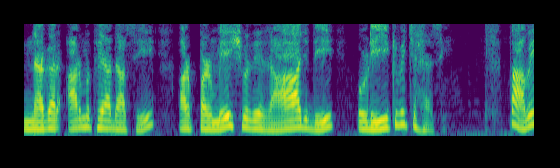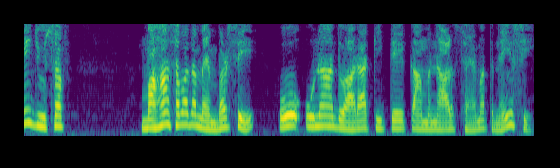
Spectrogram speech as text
ਨਗਰ ਅਰਮਥਿਆ ਦਾ ਸੀ ਔਰ ਪਰਮੇਸ਼ਵਰ ਦੇ ਰਾਜ ਦੀ ਉਡੀਕ ਵਿੱਚ ਹੈ ਸੀ। ਭਾਵੇਂ ਯੂਸਫ ਮਹਾਸਭਾ ਦਾ ਮੈਂਬਰ ਸੀ, ਉਹ ਉਹਨਾਂ ਦੁਆਰਾ ਕੀਤੇ ਕੰਮ ਨਾਲ ਸਹਿਮਤ ਨਹੀਂ ਸੀ।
